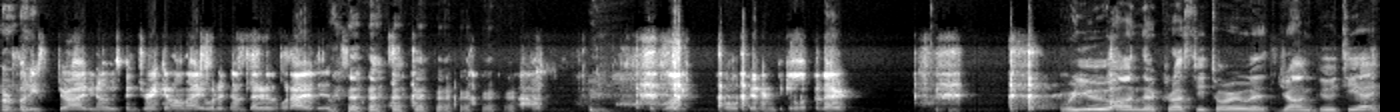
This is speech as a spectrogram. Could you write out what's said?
our mm-hmm. buddies drive. You know, who's been drinking all night. Would have done better than what I did. So it's like a whole different deal over there. Were you on the Crusty tour with John Goutier?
